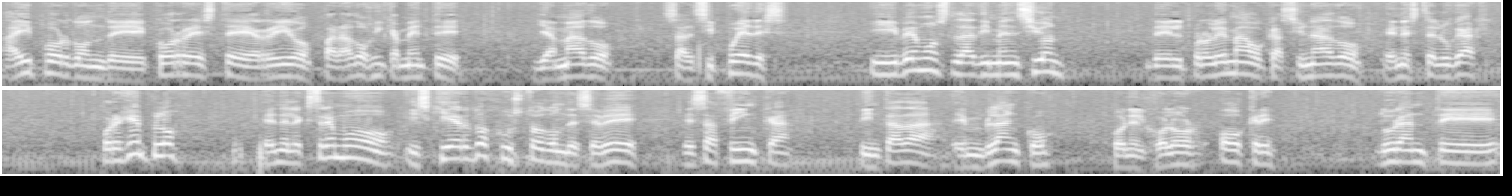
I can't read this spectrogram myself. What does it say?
ahí por donde corre este río paradójicamente llamado Salsipuedes, y vemos la dimensión del problema ocasionado en este lugar. Por ejemplo, en el extremo izquierdo, justo donde se ve esa finca pintada en blanco con el color ocre, durante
